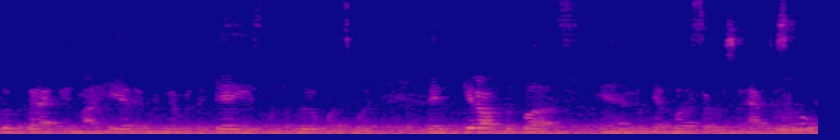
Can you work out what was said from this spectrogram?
look back in my head and remember the days when the little ones would, they'd get off the bus, and we had bus service after school.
